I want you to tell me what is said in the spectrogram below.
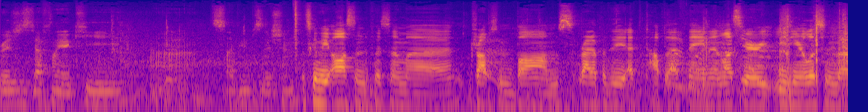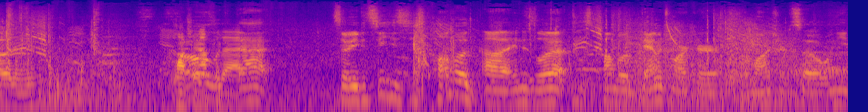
Bridge is definitely a key uh, sniping position. It's gonna be awesome to put some uh, drop some bombs right up at the at the top of that thing, unless you're using your listen mode and watching oh, out for look that. at that. So you can see he's, he's comboed uh, in his loadout, he's comboed damage marker with the launcher. So when he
